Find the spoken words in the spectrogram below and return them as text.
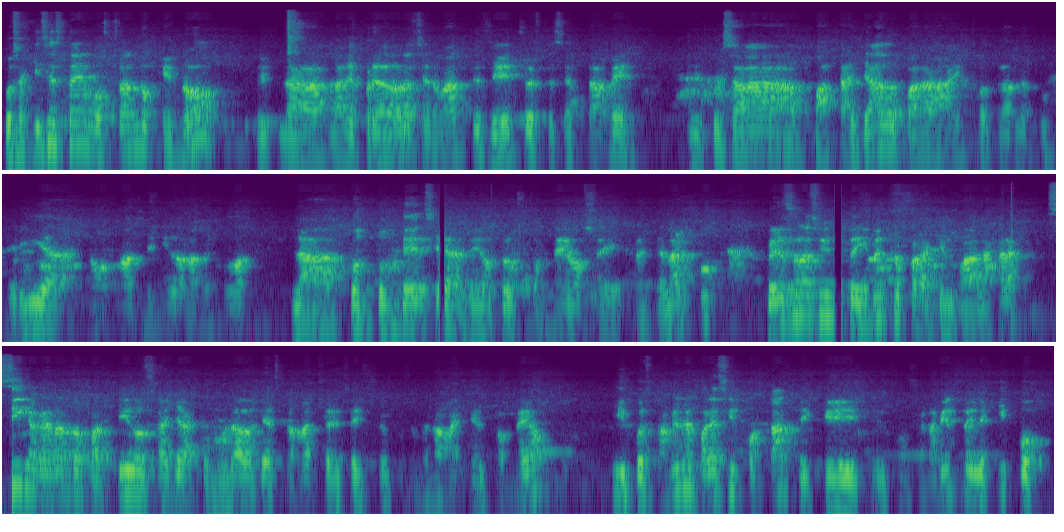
Pues aquí se está demostrando que no. La, la depredadora Cervantes, de hecho, este certamen pues ha batallado para encontrar la puntería, no, ha tenido a lo mejor la contundencia de otros torneos eh, frente al arco, pero eso no ha sido impedimento para que el Guadalajara siga ganando partidos, haya acumulado ya esta racha de seis triunfos en el arranque del torneo, y pues también me parece importante que el funcionamiento del equipo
